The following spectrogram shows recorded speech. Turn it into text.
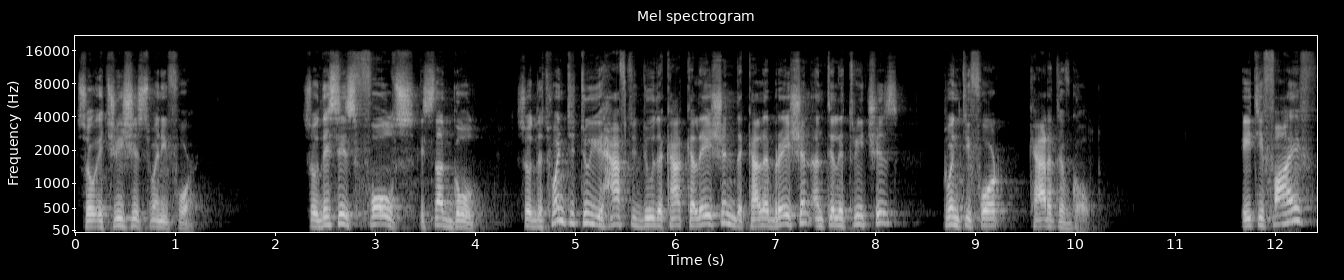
So it reaches 24. So this is false, it's not gold. So the 22, you have to do the calculation, the calibration until it reaches 24 carat of gold. 85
